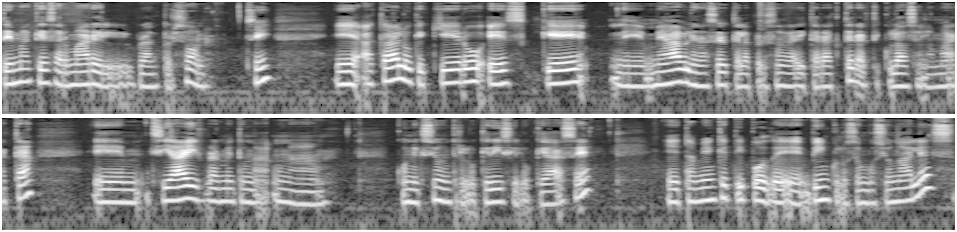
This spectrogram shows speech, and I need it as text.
tema que es armar el brand persona. ¿Sí? Eh, acá lo que quiero es que eh, me hablen acerca de la persona y carácter articulados en la marca. si hay realmente una, una, conexión entre lo que dice y lo que hace. también qué tipo de vínculos emocionales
